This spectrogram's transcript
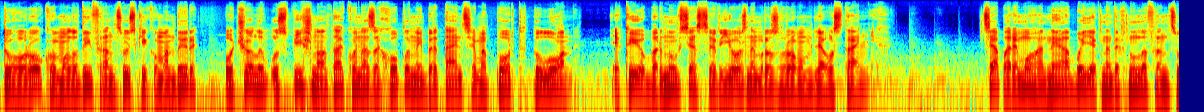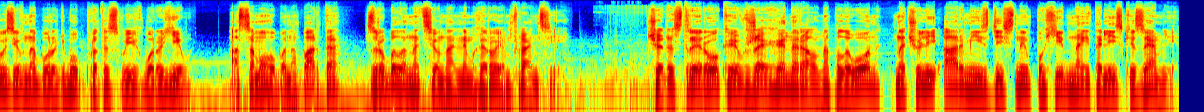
Того року молодий французький командир очолив успішну атаку на захоплений британцями порт Тулон, який обернувся серйозним розгромом для останніх. Ця перемога неабияк надихнула французів на боротьбу проти своїх ворогів, а самого Бонапарта зробила національним героєм Франції. Через три роки вже генерал Наполеон на чолі армії здійснив похід на італійські землі,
